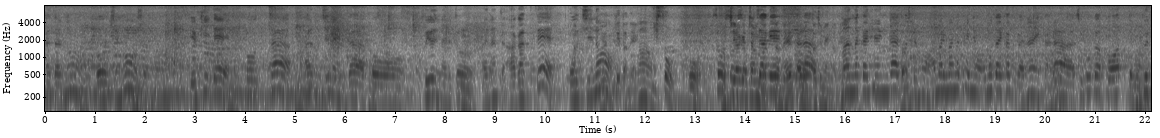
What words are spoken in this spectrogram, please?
方のお家も、その雪で凍った、あの地面がこう冬になると、あれなんて上がってお家の言ってたね、うん。基礎を持ち上げちゃうんだって持ち上げね地面がね真ん中辺がどうしてもあんまり真ん中辺に重たい家具がないから、そこがポワって浮くって。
